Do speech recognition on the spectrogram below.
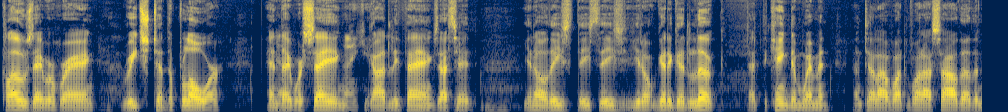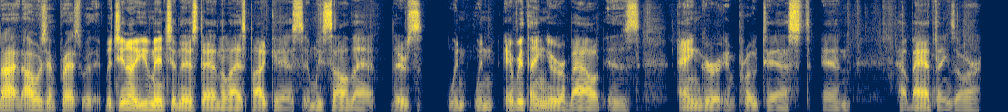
clothes they were wearing reached to the floor, and they were saying godly things. I said, you know, these these these you don't get a good look at the kingdom women until I what what I saw the other night. I was impressed with it. But you know, you mentioned this down in the last podcast, and we saw that there's when when everything you're about is anger and protest and how bad things are.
